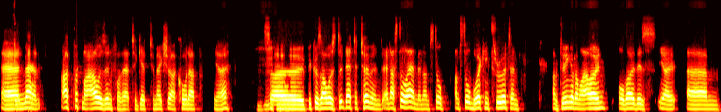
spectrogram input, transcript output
And man, I put my hours in for that to get to make sure I caught up. Yeah. Mm-hmm. So because I was that determined and I still am and I'm still I'm still working through it and I'm doing it on my own. Although there's you know um,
